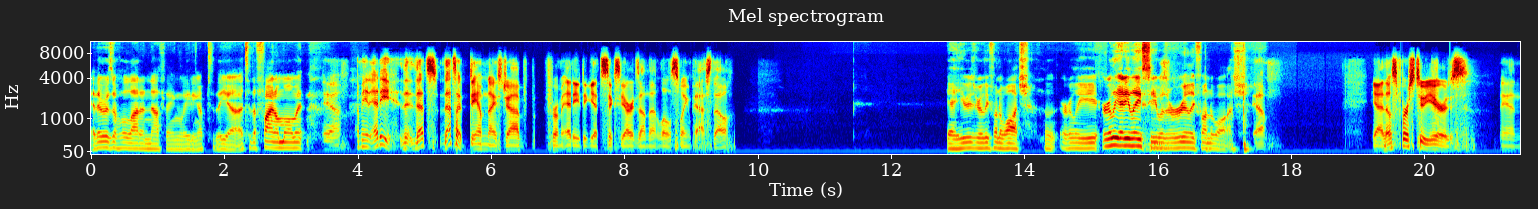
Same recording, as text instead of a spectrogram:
Yeah, there was a whole lot of nothing leading up to the uh, to the final moment. Yeah, I mean Eddie, th- that's that's a damn nice job from Eddie to get six yards on that little swing pass, though. Yeah, he was really fun to watch. Early early Eddie Lacy was really fun to watch. Yeah, yeah, those first two years, man.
